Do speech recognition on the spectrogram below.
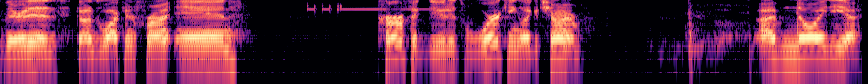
There it is. Don's walking in front and perfect, dude. It's working like a charm. I have no idea.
